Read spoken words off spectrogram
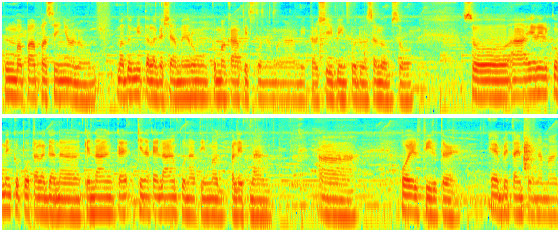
kung mapapansin nyo, ano, madumi talaga siya. Mayroong kumakapit po ng mga metal shaving po doon sa loob. So, so uh, i-recommend ko po talaga na kinakailangan, po natin magpalit ng uh, oil filter every time po na mag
